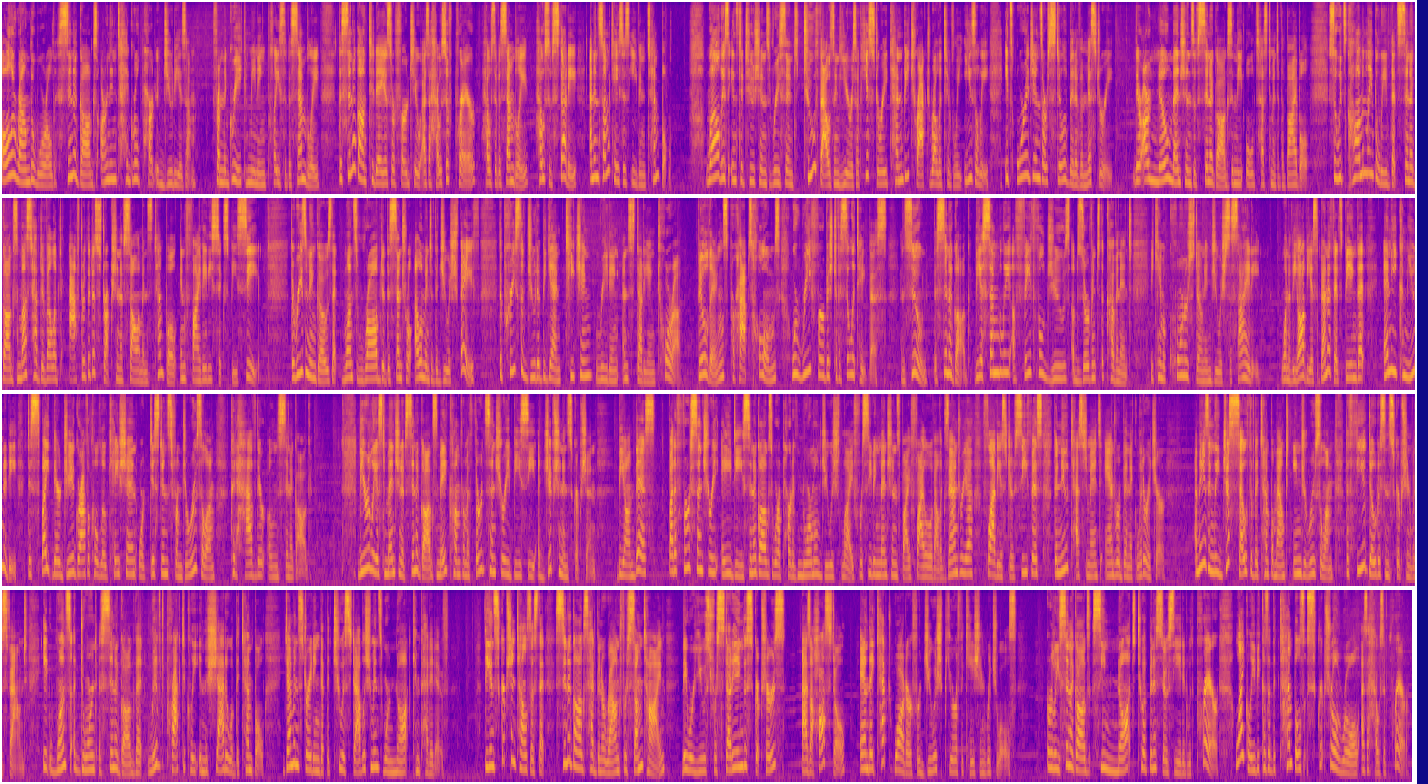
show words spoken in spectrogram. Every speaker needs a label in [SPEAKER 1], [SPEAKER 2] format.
[SPEAKER 1] All around the world, synagogues are an integral part of Judaism. From the Greek meaning place of assembly, the synagogue today is referred to as a house of prayer, house of assembly, house of study, and in some cases even temple. While this institution's recent 2,000 years of history can be tracked relatively easily, its origins are still a bit of a mystery. There are no mentions of synagogues in the Old Testament of the Bible, so it's commonly believed that synagogues must have developed after the destruction of Solomon's temple in 586 BC. The reasoning goes that once robbed of the central element of the Jewish faith, the priests of Judah began teaching, reading, and studying Torah. Buildings, perhaps homes, were refurbished to facilitate this, and soon the synagogue, the assembly of faithful Jews observant to the covenant, became a cornerstone in Jewish society. One of the obvious benefits being that any community, despite their geographical location or distance from Jerusalem, could have their own synagogue. The earliest mention of synagogues may come from a 3rd century BC Egyptian inscription. Beyond this, by the 1st century AD, synagogues were a part of normal Jewish life, receiving mentions by Philo of Alexandria, Flavius Josephus, the New Testament, and rabbinic literature. Amazingly, just south of the Temple Mount in Jerusalem, the Theodotus inscription was found. It once adorned a synagogue that lived practically in the shadow of the temple, demonstrating that the two establishments were not competitive. The inscription tells us that synagogues had been around for some time, they were used for studying the scriptures, as a hostel, and they kept water for Jewish purification rituals. Early synagogues seem not to have been associated with prayer, likely because of the temple's scriptural role as a house of prayer.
